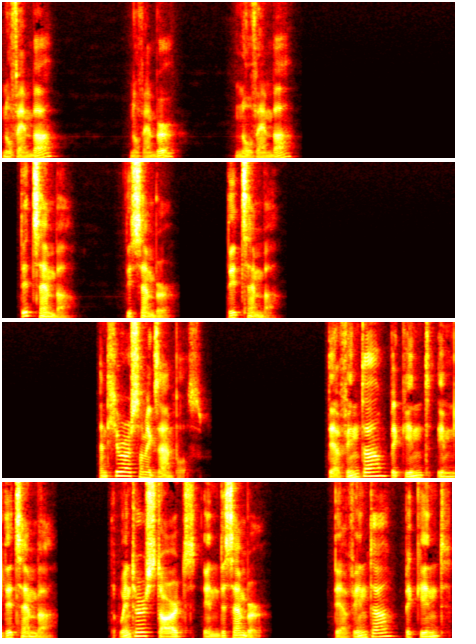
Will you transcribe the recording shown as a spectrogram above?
November, November, November. Dezember, December, Dezember. And here are some examples. Der Winter beginnt im Dezember. The winter starts in December. Der Winter beginnt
